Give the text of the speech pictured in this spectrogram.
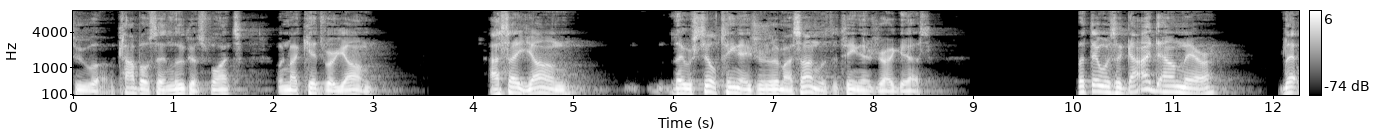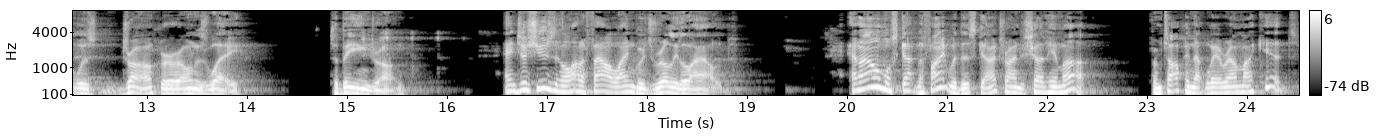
to uh, Cabo San Lucas once when my kids were young. I say young, they were still teenagers, and my son was a teenager, I guess. But there was a guy down there that was drunk or on his way to being drunk and just using a lot of foul language really loud. And I almost got in a fight with this guy trying to shut him up from talking that way around my kids.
